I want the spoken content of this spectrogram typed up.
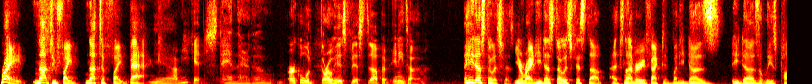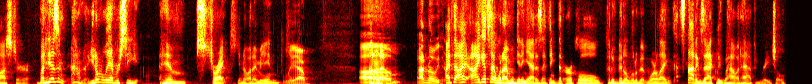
Right. Not to fight not to fight back. Yeah, I mean, you can't stand there though. Urkel would throw his fists up at any time. He does throw his fist. You're right. He does throw his fist up. It's not very effective, but he does he does at least posture. But he doesn't I don't know. You don't really ever see him strike, you know what I mean? Yeah. Um, I don't know. I don't know either. I, th- I I guess I, what I'm getting at is I think that Urkel could have been a little bit more like that's not exactly how it happened, Rachel.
